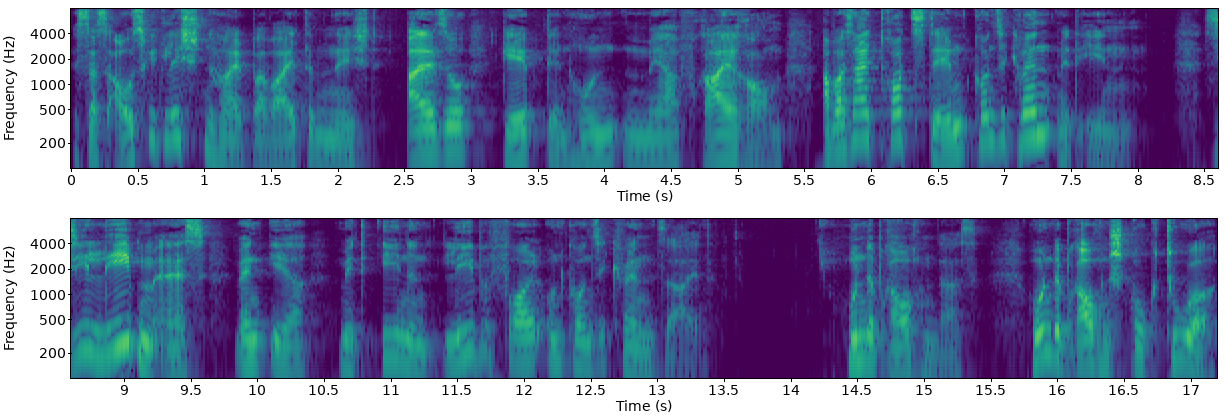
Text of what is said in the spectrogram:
Ist das Ausgeglichenheit? Bei weitem nicht. Also gebt den Hunden mehr Freiraum, aber seid trotzdem konsequent mit ihnen. Sie lieben es, wenn ihr mit ihnen liebevoll und konsequent seid. Hunde brauchen das. Hunde brauchen Struktur,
